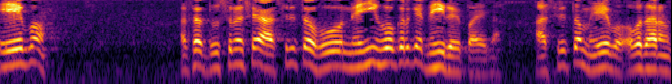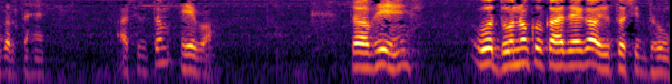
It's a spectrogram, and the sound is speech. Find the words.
एवं। अर्थात दूसरों से आश्रित हो, नहीं हो करके नहीं रह पाएगा। आश्रितम एव, अवधारण करते हैं। आश्रितम एव। तो अभी वो दोनों को कहा जाएगा अयुत सिद्ध हो।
